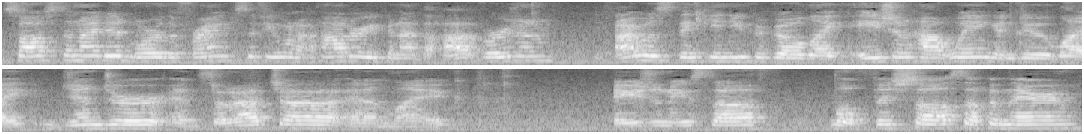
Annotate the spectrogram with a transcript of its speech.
sauce than I did, more of the Franks if you want it hotter, you can add the hot version. I was thinking you could go like Asian hot wing and do like ginger and sriracha and like Asian-y stuff. Little fish sauce up in there.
